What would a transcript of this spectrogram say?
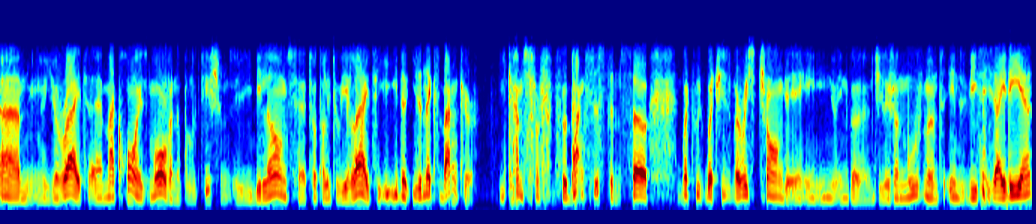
Um, you're right. Uh, Macron is more than a politician. He belongs uh, totally to the elite. He, he's an ex-banker he comes from the bank system. So what what is very strong in, in the Gilets Jaunes movement in this is idea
